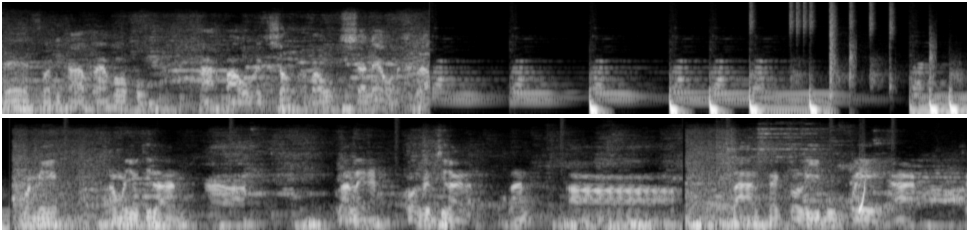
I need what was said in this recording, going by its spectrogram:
เฮ้สวัสดีครับนะพบกับผมอะเบาในช่อง about channel นะครับ วันนี้เรามาอยู่ที่ร้านอ่าร้านอะไรนะก็เริ่มชื่อร้านละร้านอ่าร้าน Factory Buffet อ่าโอเค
